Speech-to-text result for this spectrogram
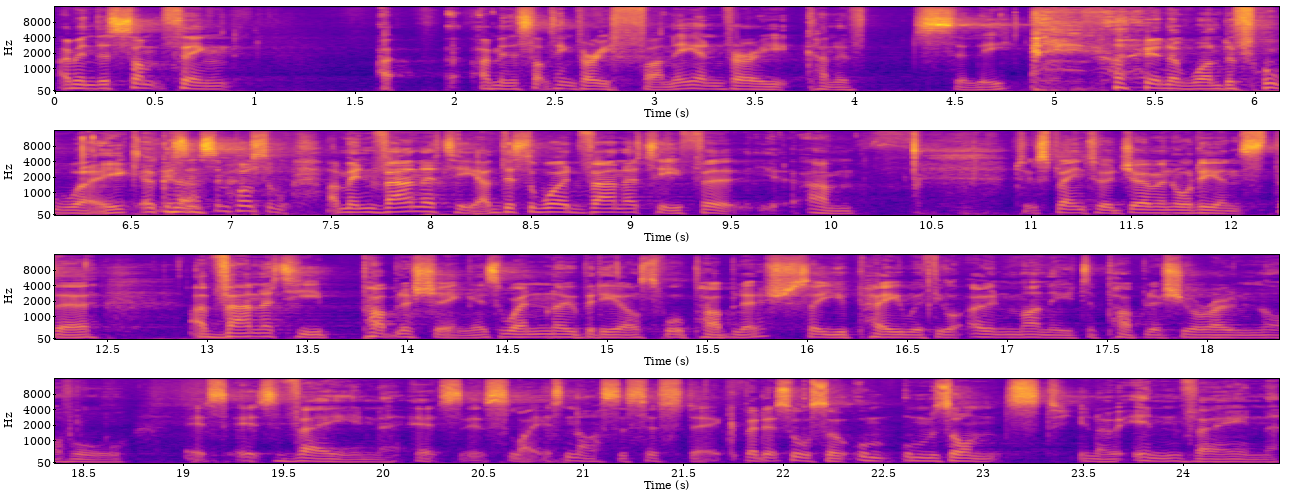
I mean, there's something. I, I mean, there's something very funny and very kind of silly in a wonderful way because yeah. it's impossible. I mean, vanity. Uh, this the word vanity for um, to explain to a German audience the a vanity publishing is when nobody else will publish, so you pay with your own money to publish your own novel. It's, it's vain, it's, it's like it's narcissistic, but it's also um, umsonst, you know, in vain.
